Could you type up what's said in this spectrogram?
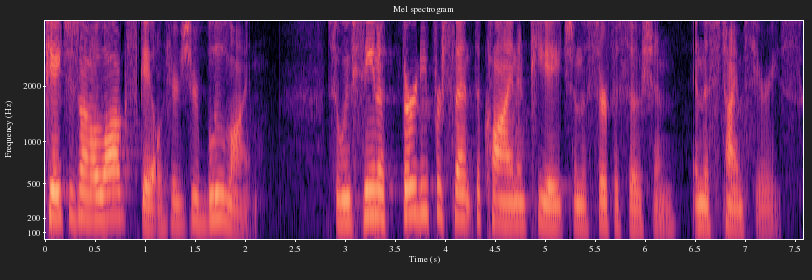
pH is on a log scale. Here's your blue line. So we've seen a 30% decline in pH in the surface ocean in this time series.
